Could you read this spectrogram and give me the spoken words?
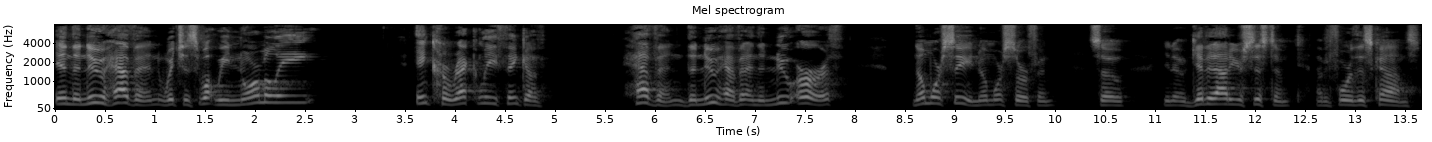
In the new heaven, which is what we normally incorrectly think of heaven, the new heaven and the new earth, no more sea, no more surfing. So, you know, get it out of your system before this comes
